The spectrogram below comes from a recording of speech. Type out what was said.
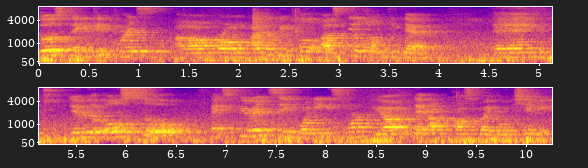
those negative words uh, from other people are still haunting them. And they will also experiencing body dysmorphia that are caused by body shaming.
